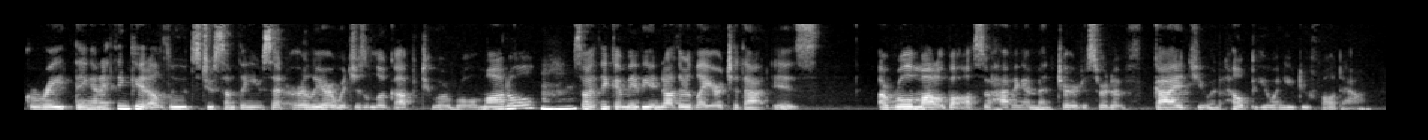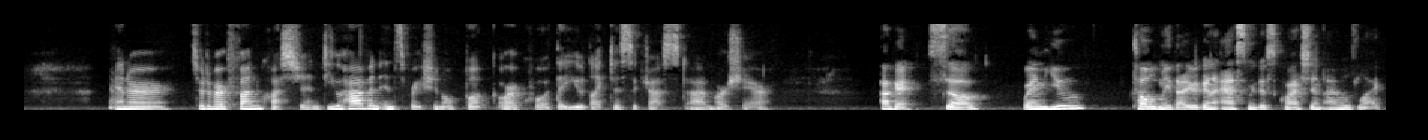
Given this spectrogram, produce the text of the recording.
great thing. And I think it alludes to something you said earlier, which is look up to a role model. Mhm. So I think maybe another layer to that is a role model, but also having a mentor to sort of guide you and help you when you do fall down. And our sort of our fun question do you have an inspirational book or a quote that you'd like to suggest um, or share? Okay, so when you told me that you're going to ask me this question, I was like,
